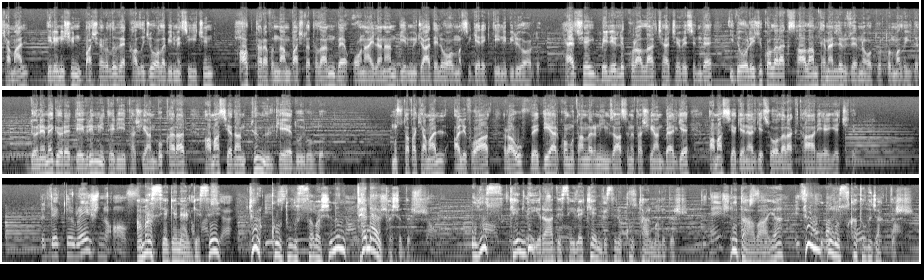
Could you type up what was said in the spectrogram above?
Kemal, direnişin başarılı ve kalıcı olabilmesi için halk tarafından başlatılan ve onaylanan bir mücadele olması gerektiğini biliyordu. Her şey belirli kurallar çerçevesinde ideolojik olarak sağlam temeller üzerine oturtulmalıydı. Döneme göre devrim niteliği taşıyan bu karar Amasya'dan tüm ülkeye duyuruldu. Mustafa Kemal, Ali Fuat, Rauf ve diğer komutanların imzasını taşıyan belge Amasya Genelgesi olarak tarihe geçti. Amasya Genelgesi, Türk Kurtuluş Savaşı'nın temel taşıdır. Ulus kendi iradesiyle kendisini kurtarmalıdır. Bu davaya tüm ulus katılacaktır.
